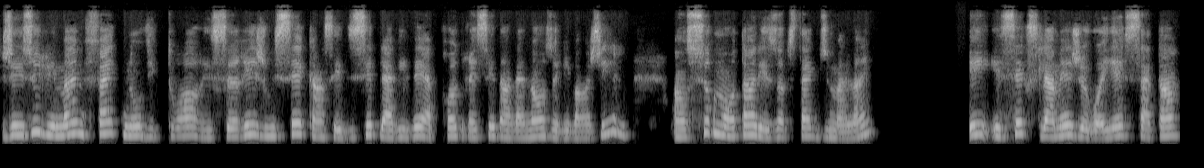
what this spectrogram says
Jésus lui-même fête nos victoires et se réjouissait quand ses disciples arrivaient à progresser dans l'annonce de l'Évangile en surmontant les obstacles du malin. Et il s'exclamait, je voyais Satan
